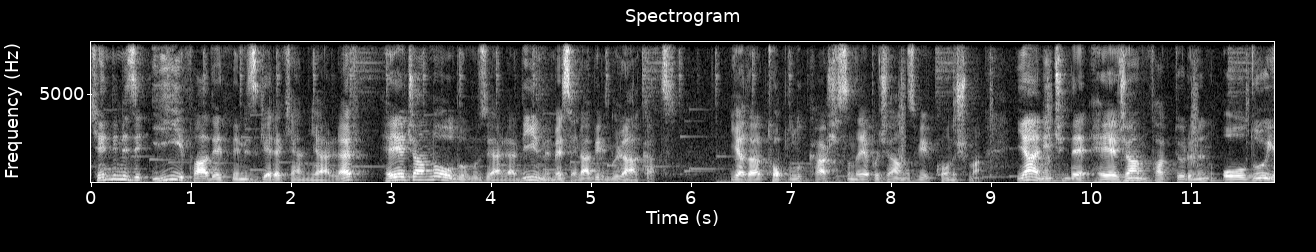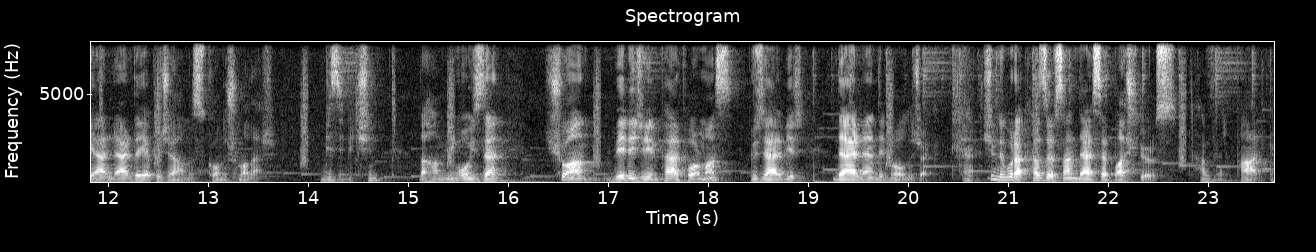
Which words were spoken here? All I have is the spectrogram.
kendimizi iyi ifade etmemiz gereken yerler heyecanlı olduğumuz yerler değil mi? Mesela bir mülakat ya da topluluk karşısında yapacağımız bir konuşma. Yani içinde heyecan faktörünün olduğu yerlerde yapacağımız konuşmalar bizim için daha mühim. O yüzden şu an vereceğim performans güzel bir değerlendirme olacak. Evet. Şimdi Burak hazırsan derse başlıyoruz. Hazırım. Harika.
